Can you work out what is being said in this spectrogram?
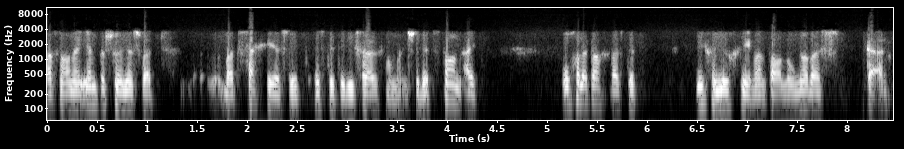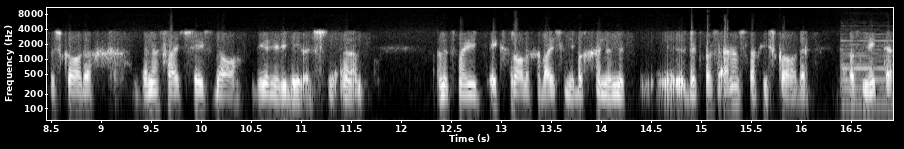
as daar nou een persoon is wat wat veggees het, is dit hierdie vrou van my. So dit staan uit. Ongelukkig was dit nie genoeg nie want haar longe was te erg beskadig binne 5 6 dae deur hierdie virus. Ehm uh, en dit is my ekstra gewys in die begin en dit, dit was ernstig die skade. Dit was net te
